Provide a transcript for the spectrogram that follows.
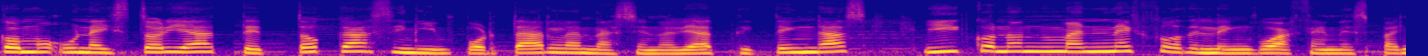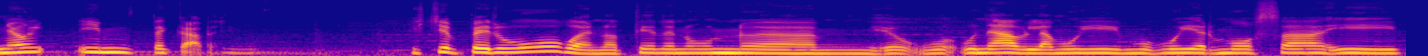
como una historia te toca sin importar la nacionalidad que tengas y con un manejo del lenguaje en español impecable. Y que en Perú, bueno, tienen un, um, habla muy, muy hermosa y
